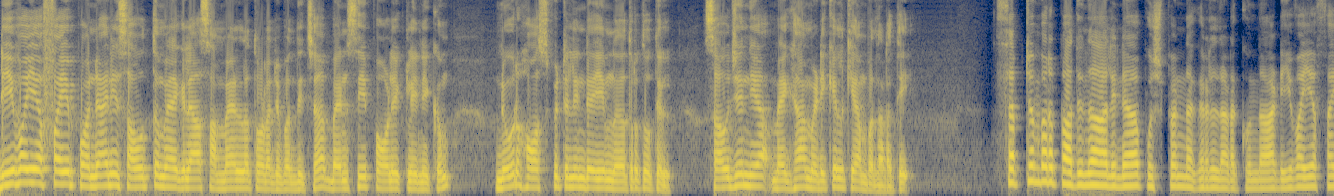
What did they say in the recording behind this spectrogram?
ഡിവൈഎഫ്ഐ പൊന്നാനി സൗത്ത് മേഖലാ സമ്മേളനത്തോടനുബന്ധിച്ച് ബെൻസി പോളിക്ലിനിക്കും നൂർ ഹോസ്പിറ്റലിന്റെയും നേതൃത്വത്തിൽ സൗജന്യ മെഗാ മെഡിക്കൽ ക്യാമ്പ് നടത്തി. സെപ്റ്റംബർ പതിനാലിന് പുഷ്പൻ നഗറിൽ നടക്കുന്ന ഡിവൈഎഫ്ഐ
